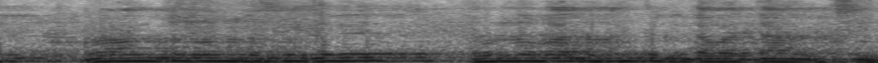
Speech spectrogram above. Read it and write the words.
অন্তর থেকে ধন্যবাদ কৃতজ্ঞতা জানাচ্ছি।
